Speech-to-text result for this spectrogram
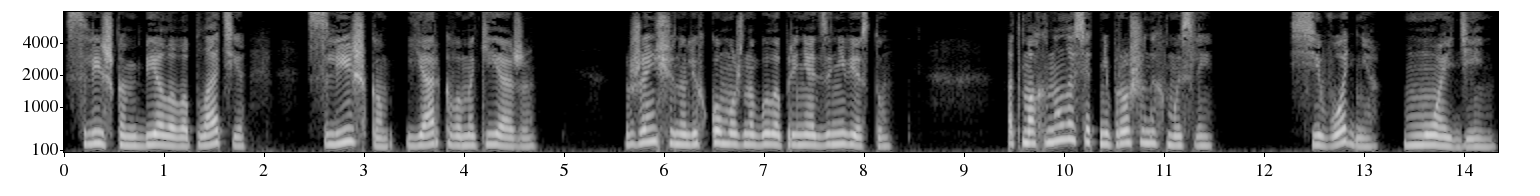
слишком белого платья, слишком яркого макияжа. Женщину легко можно было принять за невесту. Отмахнулась от непрошенных мыслей. Сегодня мой день.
